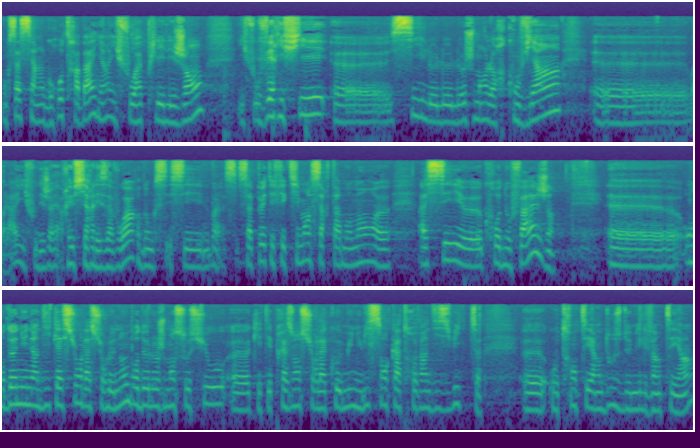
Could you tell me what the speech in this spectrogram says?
Donc ça, c'est un gros travail. Hein. Il faut appeler les gens, il faut vérifier euh, si le, logement leur convient. Euh, voilà, il faut déjà réussir à les avoir. Donc ça peut être effectivement à certains moments euh, assez chronophage. on donne une indication là sur le nombre de logements sociaux qui étaient présents sur la commune 898 au 31 12 2021.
